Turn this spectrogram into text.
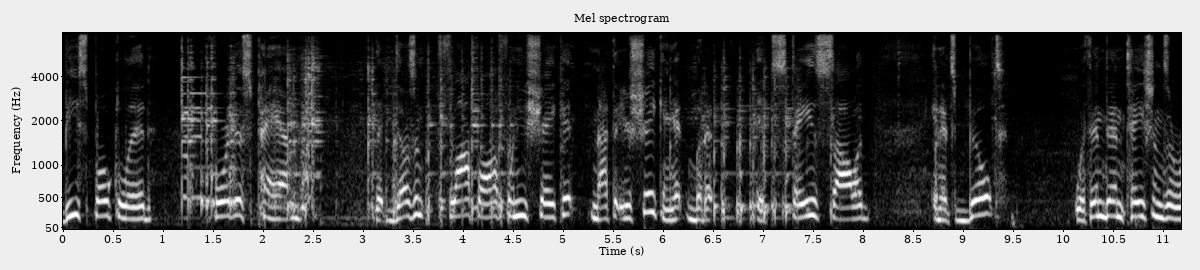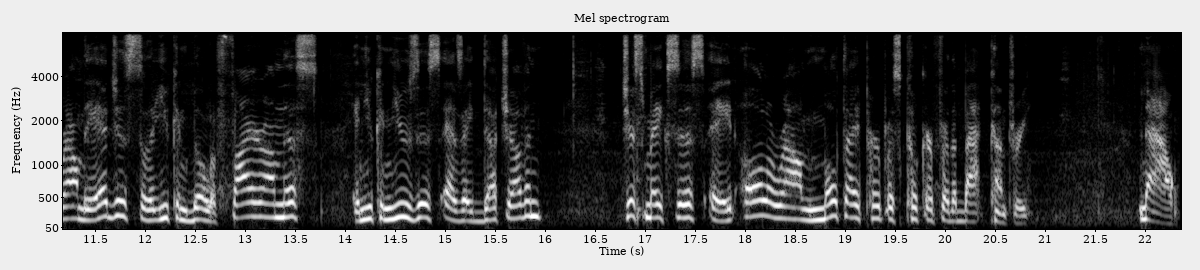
bespoke lid for this pan that doesn't flop off when you shake it. Not that you're shaking it, but it, it stays solid and it's built with indentations around the edges so that you can build a fire on this and you can use this as a Dutch oven. Just makes this an all-around multi-purpose cooker for the backcountry. Now,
